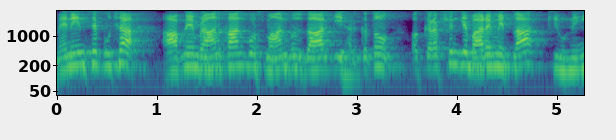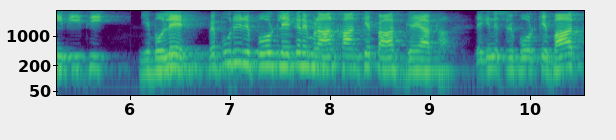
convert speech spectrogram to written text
मैंने इनसे पूछा, आपने इमरान खान को उस्मान बुजदार की हरकतों और करप्शन के बारे में इतला क्यों नहीं दी थी? ये बोले, मैं पूरी रिपोर्ट लेकर इमरान खान के पास गया था, लेकिन इस रिपोर्ट के बाद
